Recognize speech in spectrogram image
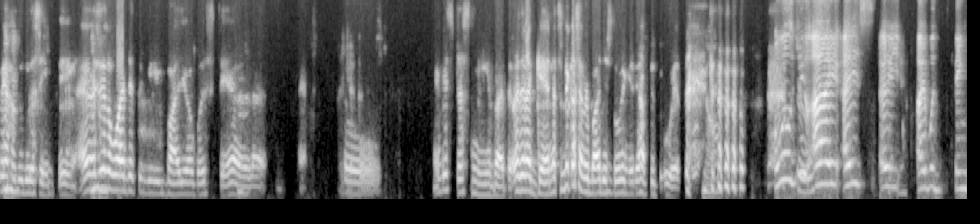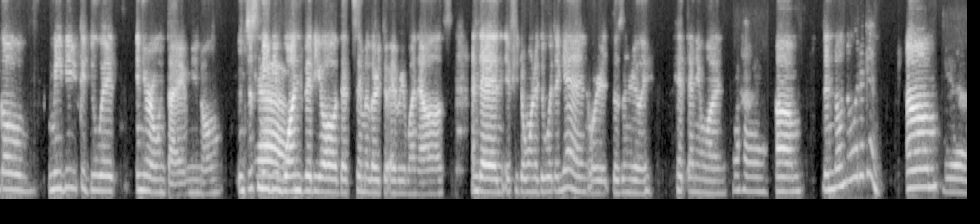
We have Mhm. to do the same thing. I Mhm. still want it to be valuable still. Get so maybe it's just me but, but then again it's because everybody's doing it you have to do it. No well, you. I, I, I, I would think of maybe you could do it in your own time, you know, just Yeah. maybe one video that's similar to everyone else, and then if you don't want to do it again or it doesn't really hit anyone, Mhm. um, then don't do it again. Um, yeah.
